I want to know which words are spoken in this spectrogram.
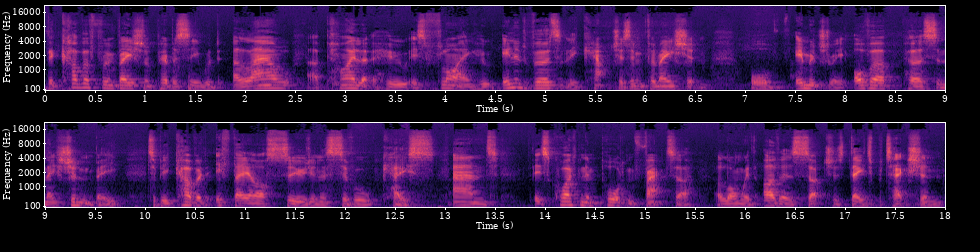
The cover for invasion of privacy would allow a pilot who is flying who inadvertently captures information or imagery of a person they shouldn't be to be covered if they are sued in a civil case. And it's quite an important factor, along with others such as data protection,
